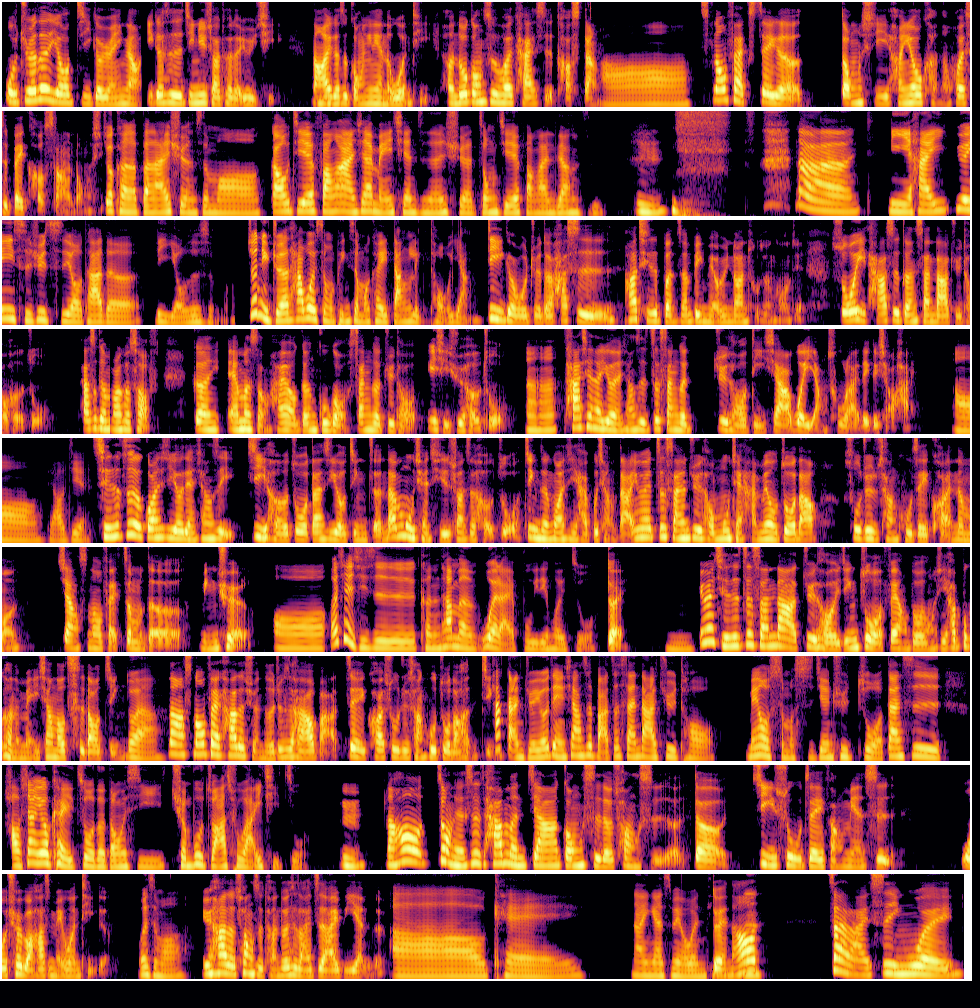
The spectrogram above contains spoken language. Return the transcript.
我觉得有几个原因啊，一个是经济衰退的预期，然后一个是供应链的问题，嗯、很多公司会开始 cost down。哦，Snowflakes 这个东西很有可能会是被 cost down 的东西，就可能本来选什么高阶方案，现在没钱，只能选中阶方案这样子。嗯。那你还愿意持续持有它的理由是什么？就你觉得它为什么凭什么可以当领头羊？第一个，我觉得它是它其实本身并没有云端储存空间，所以它是跟三大巨头合作，它是跟 Microsoft、跟 Amazon 还有跟 Google 三个巨头一起去合作。嗯哼，它现在有点像是这三个巨头底下喂养出来的一个小孩。哦，了解。其实这个关系有点像是既合作，但是又竞争，但目前其实算是合作，竞争关系还不强大，因为这三个巨头目前还没有做到。数据仓库这一块，那么像 Snowflake 这么的明确了哦，而且其实可能他们未来不一定会做，对，嗯，因为其实这三大巨头已经做了非常多的东西，他不可能每一项都吃到精，对啊。那 Snowflake 它的选择就是还要把这一块数据仓库做到很精，他感觉有点像是把这三大巨头没有什么时间去做，但是好像又可以做的东西全部抓出来一起做，嗯。然后重点是他们家公司的创始人的技术这一方面是。我确保他是没问题的。为什么？因为他的创始团队是来自 IBM 的。OK，那应该是没有问题。对，然后再来是因为，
